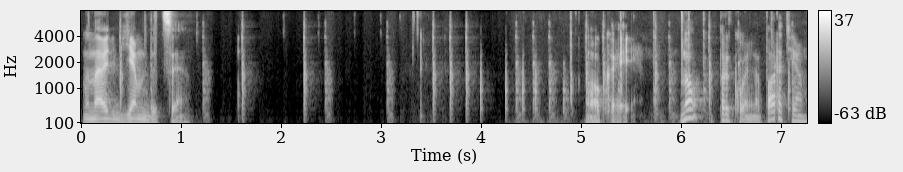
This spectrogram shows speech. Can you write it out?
Ми навіть б'ємо ДЦ. Окей. Ну, прикольна партія.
